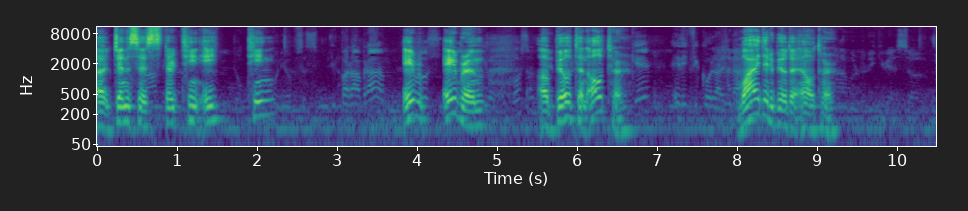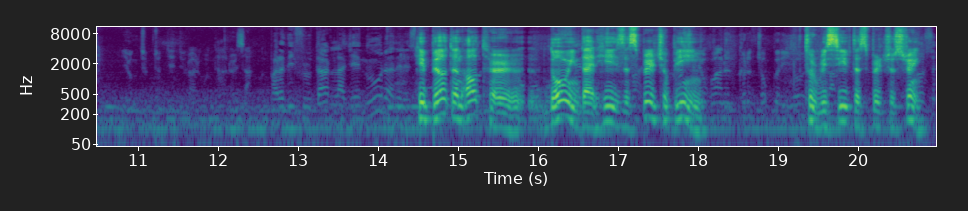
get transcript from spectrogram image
uh, Genesis 13 18, Ab- Abram uh, built an altar. Why did he build an altar? He built an altar knowing that he is a spiritual being to receive the spiritual strength.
